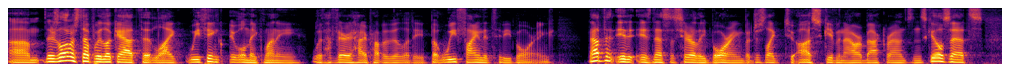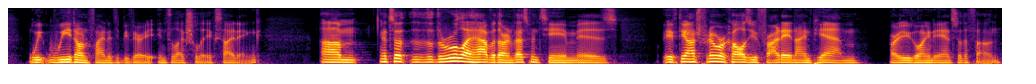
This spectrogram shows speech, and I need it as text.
um, there's a lot of stuff we look at that like we think it will make money with a very high probability, but we find it to be boring. Not that it is necessarily boring, but just like to us, given our backgrounds and skill sets, we, we don't find it to be very intellectually exciting. Um, and so the, the rule I have with our investment team is if the entrepreneur calls you Friday at 9 p.m., are you going to answer the phone?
